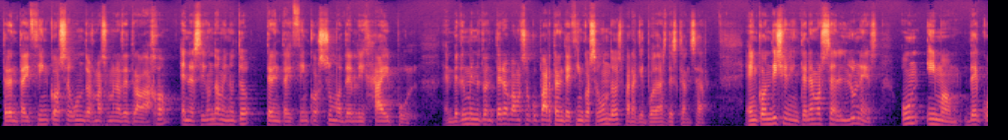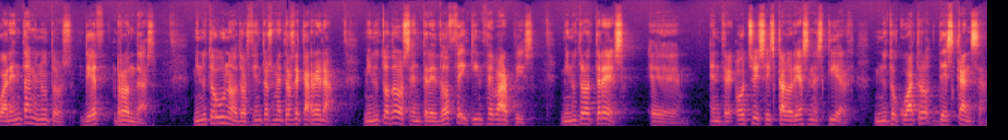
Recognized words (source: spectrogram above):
35 segundos más o menos de trabajo. En el segundo minuto, 35 sumo deadly high pull. En vez de un minuto entero, vamos a ocupar 35 segundos para que puedas descansar. En conditioning tenemos el lunes un IMOM de 40 minutos, 10 rondas. Minuto 1, 200 metros de carrera. Minuto 2, entre 12 y 15 burpees. Minuto 3, eh, entre 8 y 6 calorías en skier. Minuto 4, descansa.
